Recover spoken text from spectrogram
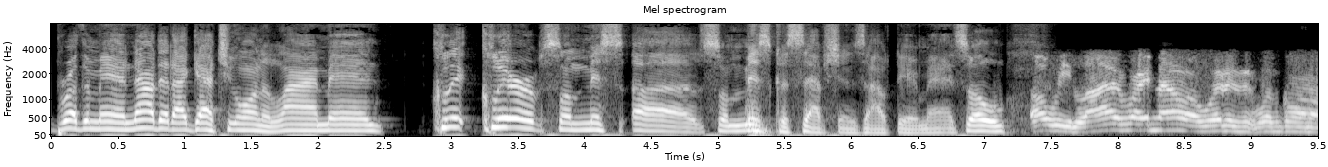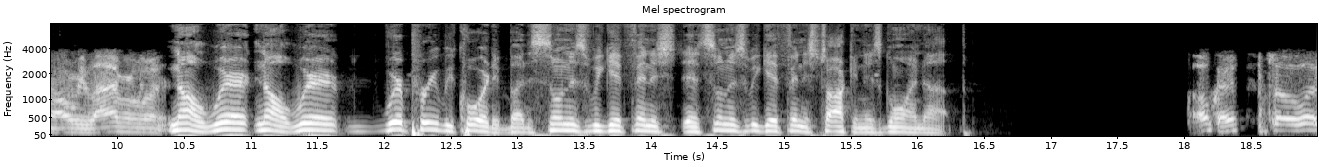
brother man, now that I got you on the line, man, clear clear up some mis uh some misconceptions out there, man. So Are we live right now, or what is it? What's going on? Are we live or what? no, we're no, we're we're pre-recorded, but as soon as we get finished, as soon as we get finished talking, it's going up. Okay. So what?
